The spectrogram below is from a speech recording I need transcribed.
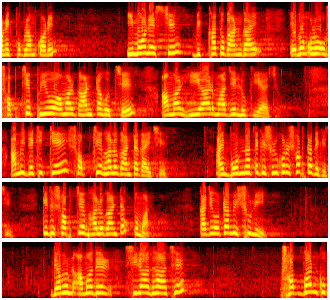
অনেক প্রোগ্রাম করেন। ইমন এসছে, বিখ্যাত গান গায় এবং ওর সবচেয়ে প্রিয় আমার গানটা হচ্ছে, আমার হিয়ার মাঝে লুকিয়ে আছো। আমি দেখি কে সবচেয়ে ভালো গানটা গাইছে। আমি বন্যা থেকে শুরু করে সবটা দেখেছি, কিন্তু সবচেয়ে ভালো গানটা তোমার। কাজে ওটা আমি শুনি। যেমন আমাদের সিরাধা আছে সব গান খুব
